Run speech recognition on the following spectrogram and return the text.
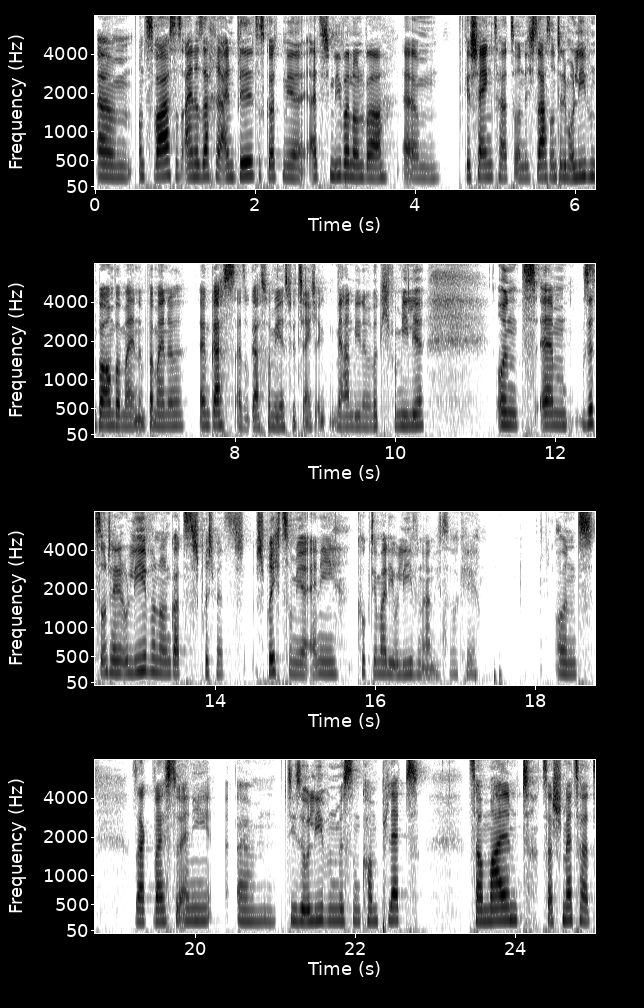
Ähm, und zwar ist das eine Sache, ein Bild, das Gott mir, als ich im Libanon war, ähm, geschenkt hat. Und ich saß unter dem Olivenbaum bei, meine, bei meiner ähm, Gast, also Gastfamilie, es fühlt sich eigentlich mehr an wie eine wirklich Familie und ähm, sitze unter den Oliven und Gott spricht, mit, spricht zu mir, Annie, guck dir mal die Oliven an. Ich so, okay. Und sagt, weißt du, Annie, ähm, diese Oliven müssen komplett zermalmt, zerschmettert,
